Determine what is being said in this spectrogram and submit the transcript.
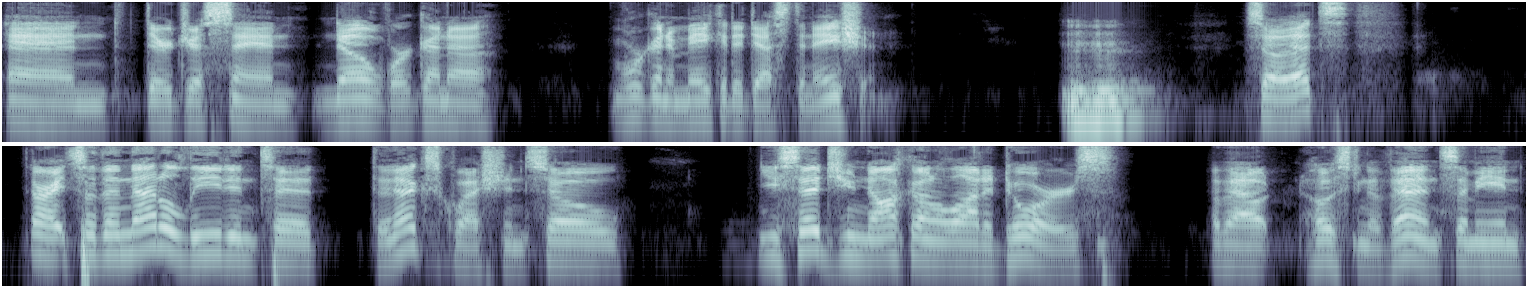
And they're just saying, no, we're gonna, we're gonna make it a destination. Mm-hmm. So that's all right. So then that'll lead into the next question. So you said you knock on a lot of doors about hosting events. I mean,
